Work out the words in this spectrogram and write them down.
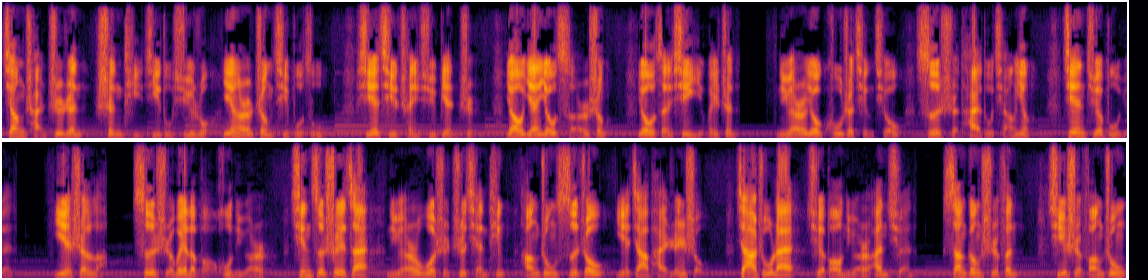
将产之人身体极度虚弱，因而正气不足，邪气趁虚变质，妖言由此而生，又怎信以为真？”女儿又哭着请求，刺史态度强硬，坚决不允。夜深了，刺史为了保护女儿，亲自睡在女儿卧室之前厅。堂中四周也加派人手，家竹来确保女儿安全。三更时分。起始房中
